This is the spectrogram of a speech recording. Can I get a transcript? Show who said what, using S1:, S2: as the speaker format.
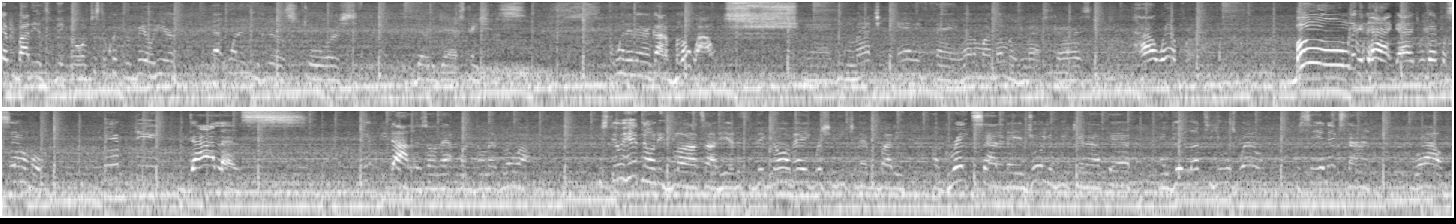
S1: everybody, it's Big Norb. Just a quick reveal here at one of these little stores, dirty gas stations. I went in there and got a blowout. And didn't match anything. None of my numbers matched, guys. However, boom! Look at that, guys. We got the symbol. $50. $50 on that one, on that blowout. Still hitting on these blowouts out here. This is Big Norb. Hey, wishing each and everybody a great Saturday. Enjoy your weekend out there, and good luck to you as well. We'll see you next time. Boom.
